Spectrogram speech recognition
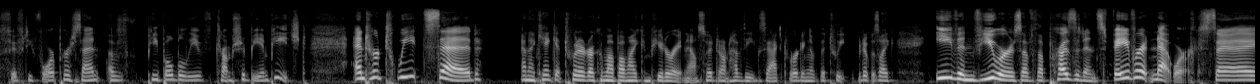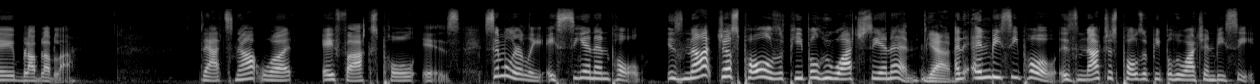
54% of people believe Trump should be impeached. And her tweet said, and I can't get Twitter to come up on my computer right now, so I don't have the exact wording of the tweet, but it was like, even viewers of the president's favorite network say blah, blah, blah. That's not what a Fox poll is. Similarly, a CNN poll is not just polls of people who watch CNN. Yeah. An NBC poll is not just polls of people who watch NBC.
